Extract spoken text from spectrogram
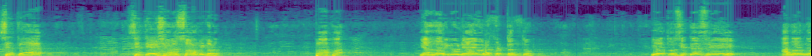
ಸಿದ್ಧ ಸಿದ್ದೇಶ್ವರ ಸ್ವಾಮಿಗಳು. ಪಾಪ ಎಲ್ಲರಿಗೂ ನ್ಯಾಯವನ್ನು ಕೊಟ್ಟಂತು ಇವತ್ತು ಸಿದ್ದೇಶ್ರೀ ಅದೊಂದು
